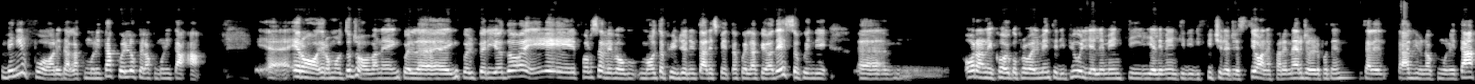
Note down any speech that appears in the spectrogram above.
venire fuori dalla comunità quello che la comunità ha. eh, ero, ero, molto giovane in quel, in quel, periodo e forse avevo molta più ingenuità rispetto a quella che ho adesso, quindi ehm, ora ne colgo probabilmente di più gli elementi, gli elementi, di difficile gestione, far emergere le potenzialità di una comunità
